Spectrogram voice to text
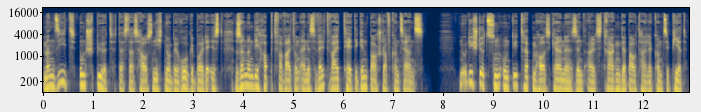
Man sieht und spürt, dass das Haus nicht nur Bürogebäude ist, sondern die Hauptverwaltung eines weltweit tätigen Baustoffkonzerns. Nur die Stützen und die Treppenhauskerne sind als tragende Bauteile konzipiert.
